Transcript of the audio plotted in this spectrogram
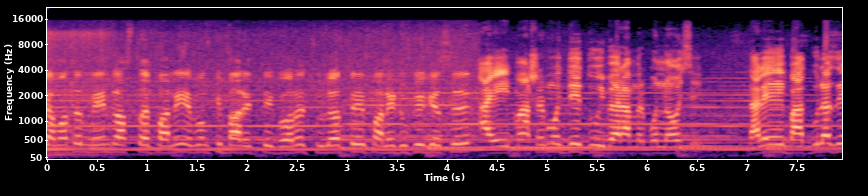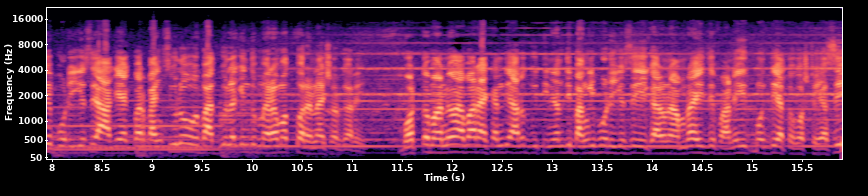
আমাদের মেন রাস্তায় পানি এবং কি বাড়িতে ঘরে চুলাতে পানি ঢুকে গেছে। আর এই মাসের মধ্যে দুইবার আমার বন্যা হয়েছে। তাহলে এই বাঁধগুলা যে পড়ে গেছে আগে একবার ভাঙছিল ওই বাঁধগুলা কিন্তু মেরামত করে নাই সরকারে। বর্তমানেও আবার এখান দিয়ে আরও দুই, তিন দিন ভাঙি পড়ে গেছে, এই কারণে আমরা এই যে পানির মধ্যে এত কষ্টে আছি।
